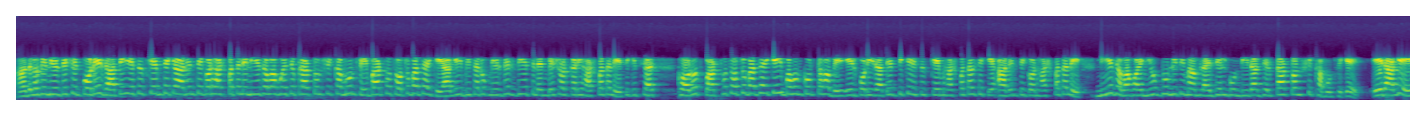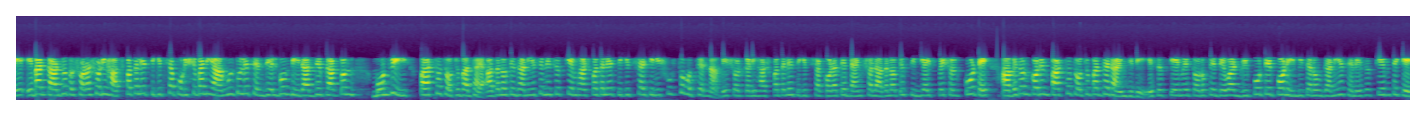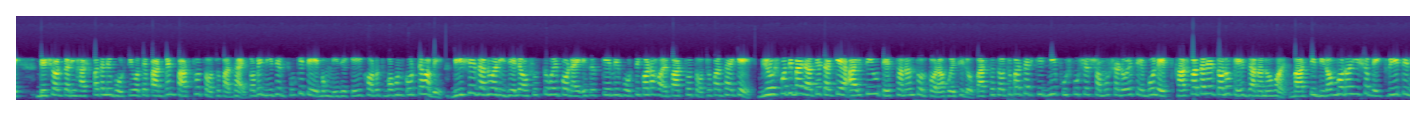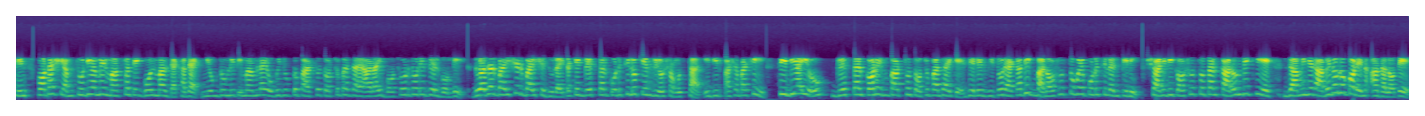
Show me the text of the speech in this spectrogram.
আদালতের নির্দেশের পরে রাতেই এসএসকেএম থেকে আরএনটেগড় হাসপাতালে নিয়ে যাওয়া হয়েছে প্রাক্তন শিক্ষামন্ত্রী পার্থ চট্টোপাধ্যায়কে। আগেই বিচারক নির্দেশ দিয়েছিলেন বেসরকারি হাসপাতালে চিকিৎসার খরচ পার্থ চট্টোপাধ্যায়কেই বহন করতে হবে। এরপরই রাতের দিকে এসএসকেএম হাসপাতাল থেকে আরএনটেগড় হাসপাতালে নিয়ে যাওয়া হয় নিয়োগ দুর্নীতি মামলায় জেলবন্দি রাজ্যের প্রাক্তন শিক্ষামন্ত্রীকে। এর আগে এবার কার্যত সরাসরি হাসপাতালে চিকিৎসা পরিষেবা নিয়ে আঙুল তুলেছেন জেলবন্দি রাজ্যের প্রাক্তন মন্ত্রী পার্থ চট্টোপাধ্যায়। আদালতে জানিয়েছেন এসএসকেএম হাসপাতালের চিকিৎসায় তিনি সুস্থ হচ্ছেন না। বেসরকারি হাসপাতালে চিকিৎসা করাতে ব্যাংশাল আদালতে সিবিআই স্পেশাল কোর্টে আবেদন করেন পার্থ চট্টোপাধ্যায়ের আইনজীবী। এসএসকেএম এর তরফে দেওয়ার রিপোর্টের পরেই বিচারক জানিয়েছেন, এসএসকেএম থেকে বেসরকারি হাসপাতালে ভর্তি হতে পারবেন পার্থ চট্টোপাধ্যায়। তবে নিজের ঝুঁকিতে এবং নিজেকেই খরচ বহন করতে হবে। বিশে জানুয়ারি জেলে অসুস্থ হয়ে পড়ায় এসএসকেএম এ ভর্তি করা হয় পার্থ চট্টোপাধ্যায়কে। বৃহস্পতিবার রাতে তাকে আইসিইউতে স্থানান্তর করা হয়েছিল। পার্থ চট্টোপাধ্যায়ের কিডনি ফুসফুসের সমস্যা রয়েছে বলে হাসপাতালের তরফে জানানো হয়। বাড়তি বিড়ম্বনা হিসেবে ক্রিয়েটিনিন, পটাশিয়াম, সোডিয়ামের মাত্রাতে গোলমাল দেখা দেয়। নিয়োগ দুর্নীতি মামলায় অভিযুক্ত পার্থ চট্টোপাধ্যায় আড়াই বছর ধরে জেলবন্দি। দু হাজার বাইশের বাইশে জুলাই তাকে গ্রেফতার করেছিল কেন্দ্রীয় সংস্থা। ইডির পাশাপাশি সিবিআইও গ্রেফতার করেন পার্থ চট্টোপাধ্যায়কে। জেলের ভিতর একাধিকবার অসুস্থ হয়ে পড়েছিলেন তিনি। শারীরিক অসুস্থতার কারণ দেখিয়ে জামিনের আবেদনও করেন আদালতে।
